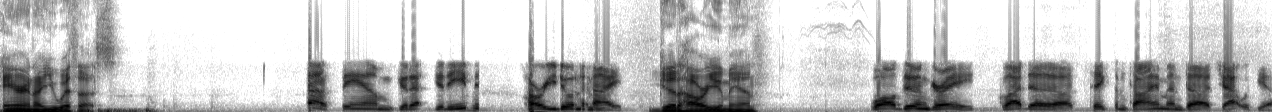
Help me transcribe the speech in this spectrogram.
Aaron, are you with us? Yeah, Sam. Good good evening. How are you doing tonight? Good. How are you, man? Well, doing great. Glad to uh, take some time and uh, chat with you.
